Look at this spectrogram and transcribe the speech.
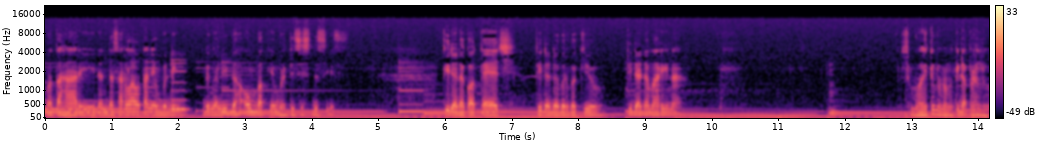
Matahari dan dasar lautan yang bening dengan lidah ombak yang berdesis-desis. Tidak ada cottage, tidak ada barbecue, tidak ada marina. Semua itu memang tidak perlu.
